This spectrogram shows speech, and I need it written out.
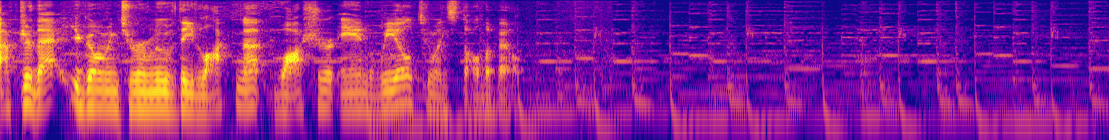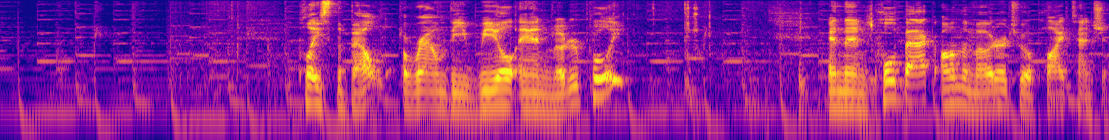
After that, you're going to remove the lock nut, washer, and wheel to install the belt. Place the belt around the wheel and motor pulley, and then pull back on the motor to apply tension.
